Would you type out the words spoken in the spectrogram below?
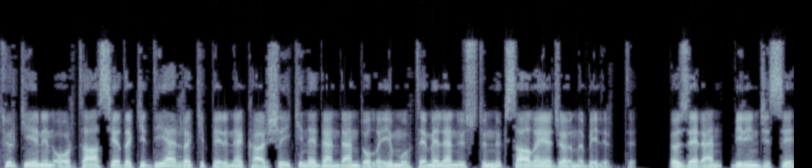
Türkiye'nin Orta Asya'daki diğer rakiplerine karşı iki nedenden dolayı muhtemelen üstünlük sağlayacağını belirtti. Özeren, birincisi,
